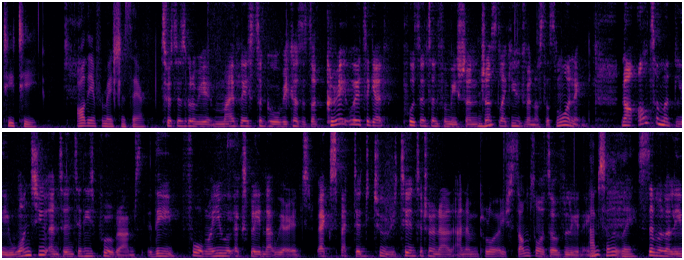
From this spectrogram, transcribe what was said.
TT. All the information is there. Twitter is going to be my place to go because it's a great way to get potent information, mm -hmm. just like you've given us this morning. Now, ultimately, once you enter into these programs, the former, you explained that we are expected to return to Trinidad and employ some sort of learning. Absolutely. Similarly,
